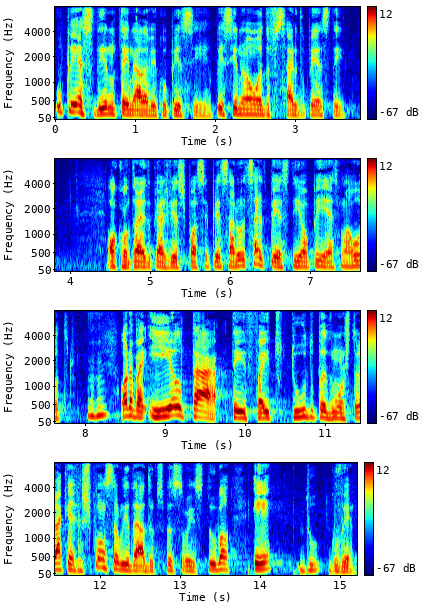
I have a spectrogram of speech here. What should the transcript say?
O PSD não tem nada a ver com o PC. O PC não é um adversário do PSD. Ao contrário do que às vezes possa pensar, o adversário do PSD é o PS, não há outro. Uhum. Ora bem, e ele tá, tem feito tudo para demonstrar que a responsabilidade do que se passou em Setúbal é do governo,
